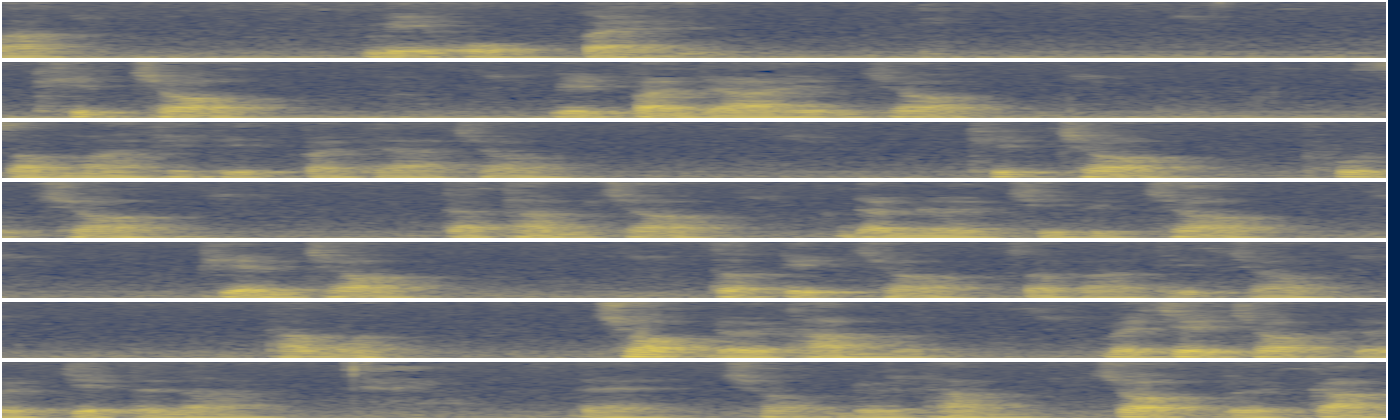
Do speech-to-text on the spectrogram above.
มรรคมีองค์แปด คิดชอบ มีปัญญาเห็นชอบสัมมาทิฏฐิปัญญาชอบ คิดชอบ พูดชอบกระทำชอบดำเนินชีวิตชอบ เพียรชอบสติชอบสมาธิชอบ ทั้งหมดชอบโดยธรรมหมดไม่ใช่ชอบโดยเจตนา แต่ชอบโดยธรรมชอบโดยกรรม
